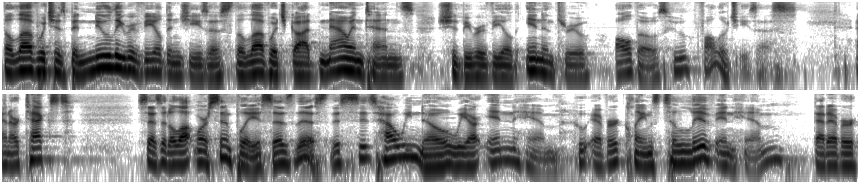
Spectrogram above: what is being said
the love which has been newly revealed in Jesus, the love which God now intends should be revealed in and through all those who follow Jesus. And our text says it a lot more simply. It says this This is how we know we are in him. Whoever claims to live in him, that, ever,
